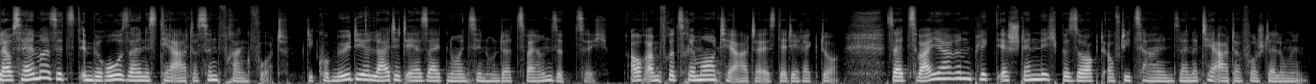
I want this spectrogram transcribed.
Klaus Helmer sitzt im Büro seines Theaters in Frankfurt. Die Komödie leitet er seit 1972. Auch am Fritz-Remond-Theater ist er Direktor. Seit zwei Jahren blickt er ständig besorgt auf die Zahlen seiner Theatervorstellungen.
